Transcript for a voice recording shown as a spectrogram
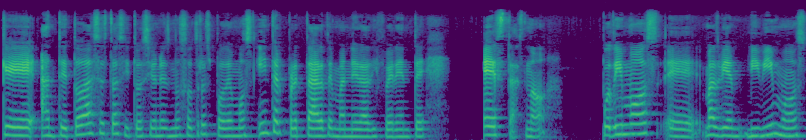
que ante todas estas situaciones nosotros podemos interpretar de manera diferente estas, ¿no? Pudimos, eh, más bien vivimos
